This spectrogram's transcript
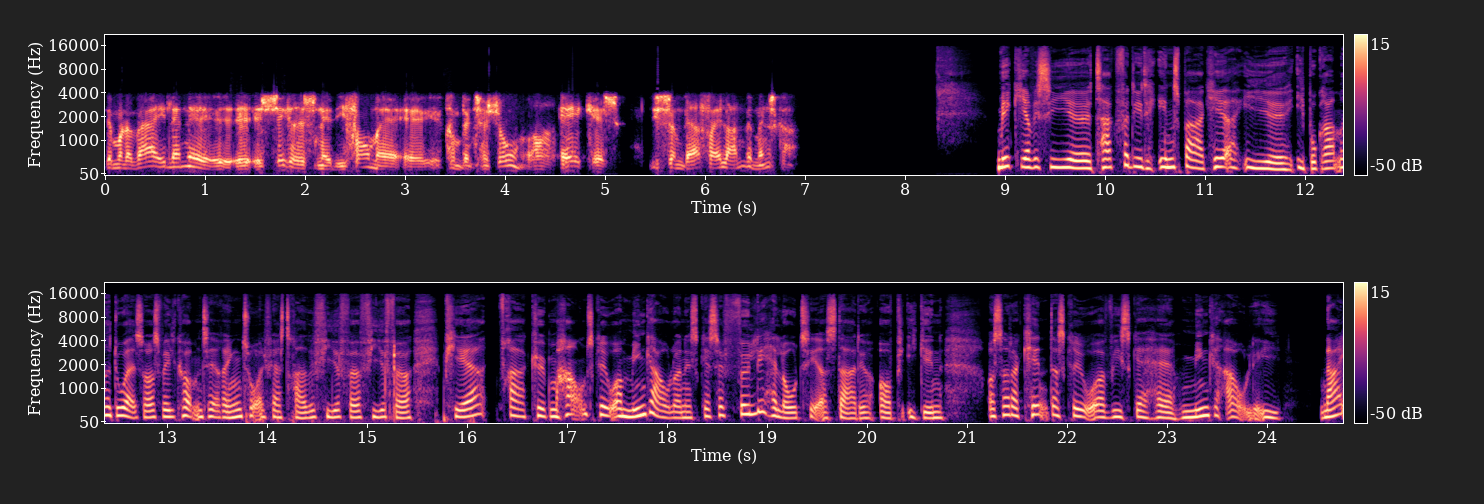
der må der være et eller andet øh, øh sikkerhedsnet i form af øh, kompensation og A-kasse, ligesom der er for alle andre mennesker. Mik, jeg vil sige uh, tak for dit indspark her i, uh, i programmet. Du er altså også velkommen til at ringe 72 30 44 44. Pierre fra København skriver, at minkavlerne skal selvfølgelig have lov til at starte op igen. Og så er der Kent, der skriver, at vi skal have minkavl i... Nej,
